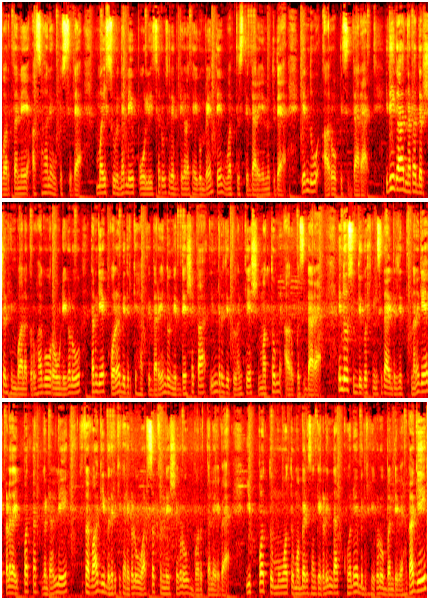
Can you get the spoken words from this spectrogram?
ವರ್ತನೆ ಅಸಹನೆ ಹುಟ್ಟಿಸುತ್ತಿದೆ. ಮೈಸೂರಿನಲ್ಲಿ ಪೊಲೀಸರು ಸೆಲೆಬ್ರಿಟಿಗಳ ಕೈಗೊಂಬೆಯಂತೆ ವರ್ತಿಸುತ್ತಿದ್ದಾರೆ ಎನ್ನುತ್ತಿದೆ ಎಂದು ಆರೋಪಿಸಿದ್ದಾರೆ. ಇದೀಗ ನಟ ದರ್ಶನ್ ಹಿಂಬಾಲಕರು ಹಾಗೂ ರೌಡಿಗಳು ತಮಗೆ ಕೊಲೆ ಬೆದರಿಕೆ ಹಾಕ್ತಿದ್ದಾರೆ ಎಂದು ನಿರ್ದೇಶಕ ಇಂದ್ರಜಿತ್ ಲಂಕೇಶ್ ಮತ್ತೊಮ್ಮೆ ಆರೋಪಿಸಿದ್ದಾರೆ. ಇಂದು ಸುದ್ದಿಗೋಷ್ಠಿ ನಡೆಸಿದ ಇಂದ್ರಜಿತ್, ನನಗೆ ಕಳೆದ ಇಪ್ಪತ್ನಾಲ್ಕು ಗಂಟೆಗಳಲ್ಲಿ ಸತತವಾಗಿ ಬೆದರಿಕೆ ಕರೆಗಳು ವಾಟ್ಸಪ್ ಸಂದೇಶಗಳು ಬರುತ್ತಲೇ ಇವೆ. ಇಪ್ಪತ್ತು, ಮೂವತ್ತು ಮೊಬೈಲ್ ಸಂಖ್ಯೆಗಳಿಂದ ಕೊಲೆ ಬೆದರಿಕೆಗಳು ಬಂದಿವೆ. ಹಾಗಾಗಿ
